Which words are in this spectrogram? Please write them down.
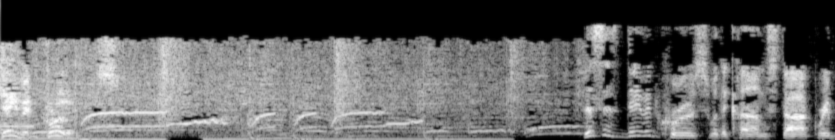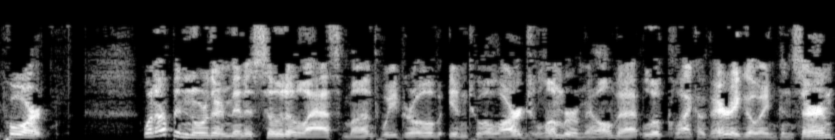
David Kruse. This is David Kruse with the Commstock Report. When up in northern Minnesota last month, we drove into a large lumber mill that looked like a very going concern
